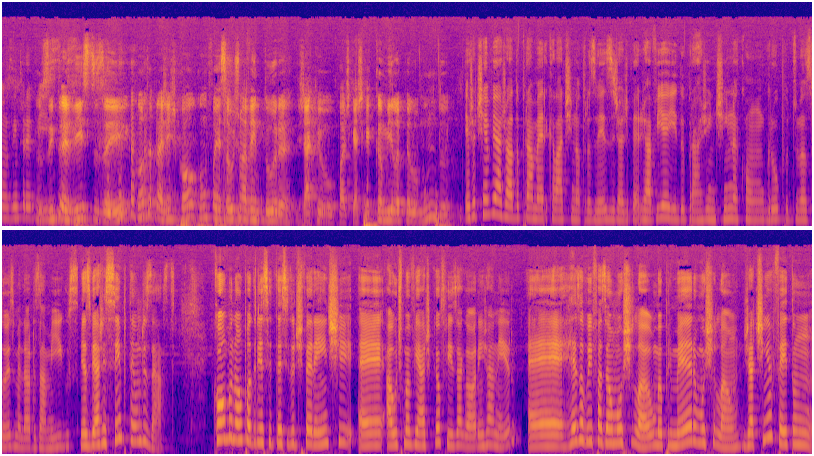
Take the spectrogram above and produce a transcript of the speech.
uns imprevistos. uns imprevistos aí. Conta pra gente qual, como foi essa última aventura, já que o podcast é Camila pelo Mundo. Eu já tinha viajado para América Latina outras vezes, já, já havia ido para Argentina com um grupo dos meus dois melhores amigos. Minhas viagens sempre têm um desastre. Como não poderia ter sido diferente, é a última viagem que eu fiz agora em janeiro. É, resolvi fazer um mochilão, meu primeiro mochilão. Já tinha feito um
